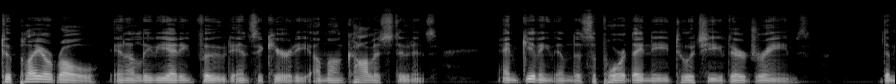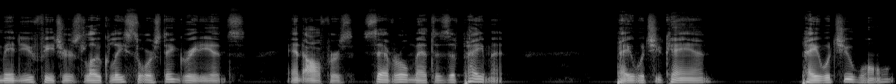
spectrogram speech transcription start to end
to play a role in alleviating food insecurity among college students and giving them the support they need to achieve their dreams. The menu features locally sourced ingredients and offers several methods of payment. Pay what you can, pay what you want,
